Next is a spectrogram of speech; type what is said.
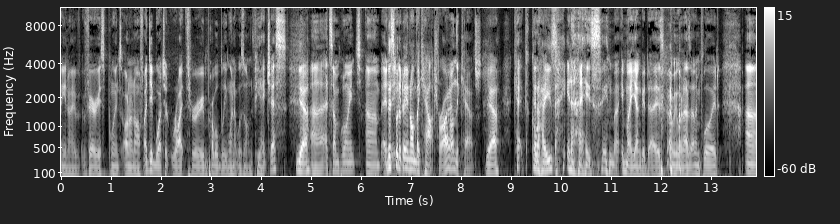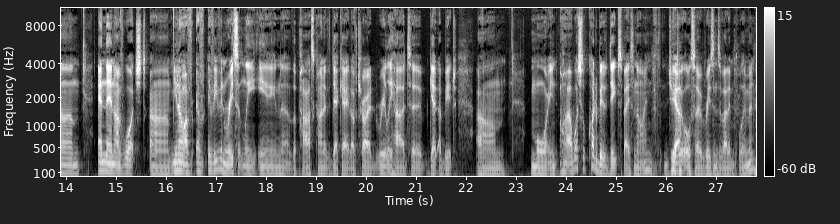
you know, various points on and off. I did watch it right through, probably when it was on VHS. Yeah. Uh, at some point. Um, and, this would have been on the couch, right? on the couch. yeah. Ca- In a haze? In a haze. In my in my younger days, probably when I was unemployed. Um, and then I've watched, um, you know, I've, I've, I've even recently in uh, the past kind of decade, I've tried really hard to get a bit. Um, more in. Oh, I watched quite a bit of Deep Space Nine due Yeah. to also reasons of unemployment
